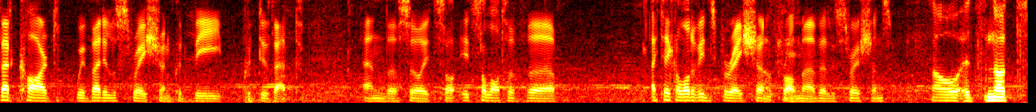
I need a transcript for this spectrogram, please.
that card with that illustration could be could do that, and uh, so it's a, it's a lot of. Uh, I take a lot of inspiration okay. from uh, the illustrations. So it's not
